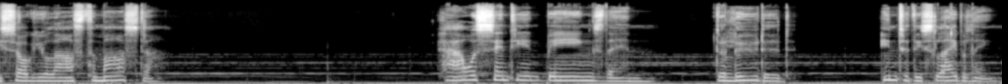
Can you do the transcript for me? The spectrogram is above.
Tsogyal asked the Master, How are sentient beings then deluded into this labelling?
